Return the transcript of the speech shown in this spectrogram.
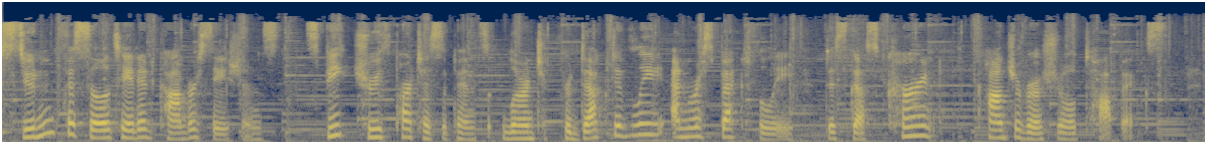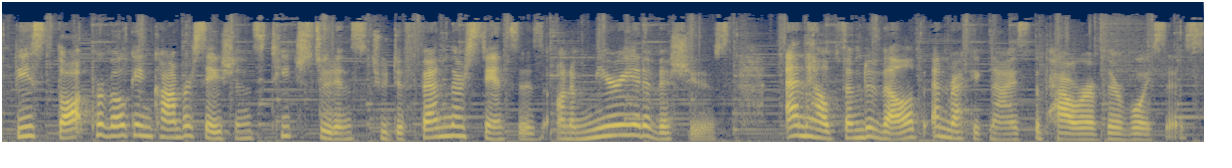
student facilitated conversations, Speak Truth participants learn to productively and respectfully discuss current controversial topics. These thought provoking conversations teach students to defend their stances on a myriad of issues and help them develop and recognize the power of their voices.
